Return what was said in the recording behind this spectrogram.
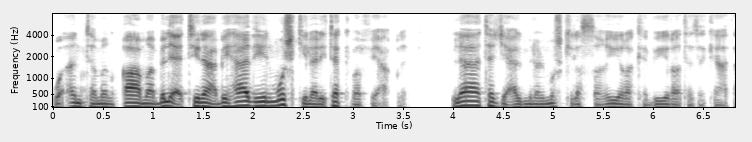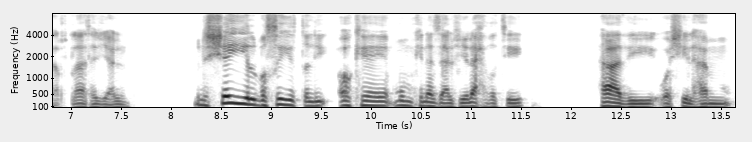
وأنت من قام بالاعتناء بهذه المشكلة لتكبر في عقلك. لا تجعل من المشكلة الصغيرة كبيرة تتكاثر. لا تجعل من الشيء البسيط اللي أوكي ممكن أزعل في لحظتي هذه وأشيل هم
